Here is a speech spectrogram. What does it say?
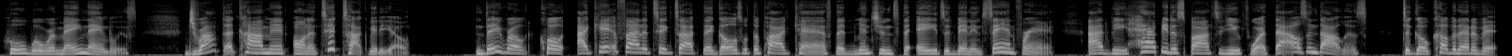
who will remain nameless, dropped a comment on a TikTok video. They wrote, quote, I can't find a TikTok that goes with the podcast that mentions the AIDS event in San Fran. I'd be happy to sponsor you for a thousand dollars to go cover that event.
